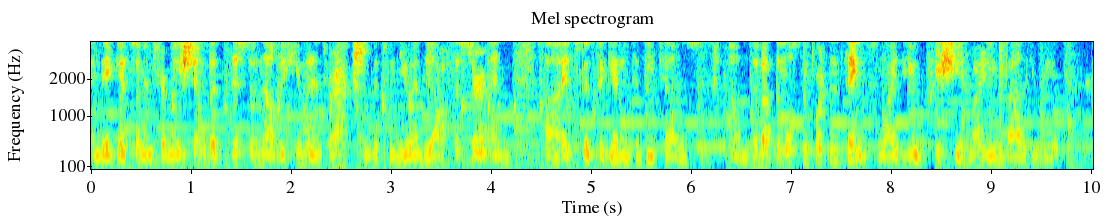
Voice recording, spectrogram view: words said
and they get some information, but this is now the human interaction between you and the officer, and uh, it's good to get into details um, about the most important things. Why do you appreciate, why do you value your partner?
